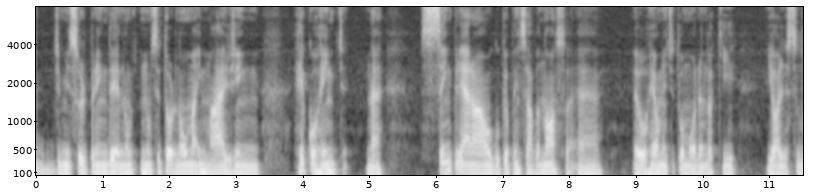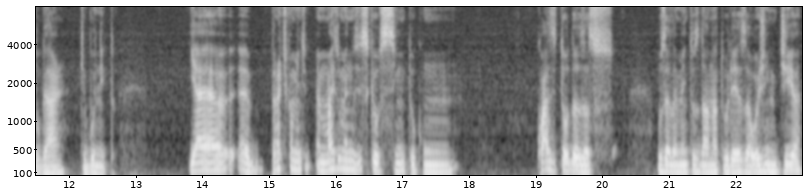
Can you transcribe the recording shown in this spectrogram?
de me surpreender, não, não se tornou uma imagem recorrente, né? Sempre era algo que eu pensava, nossa, é, eu realmente estou morando aqui e olha esse lugar, que bonito. E é, é, praticamente é mais ou menos isso que eu sinto com quase todos os elementos da natureza hoje em dia.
